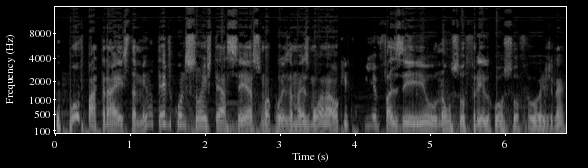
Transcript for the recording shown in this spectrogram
o povo para trás também não teve condições de ter acesso a uma coisa mais moral que ia fazer eu não sofrer o que eu sofro hoje, né?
